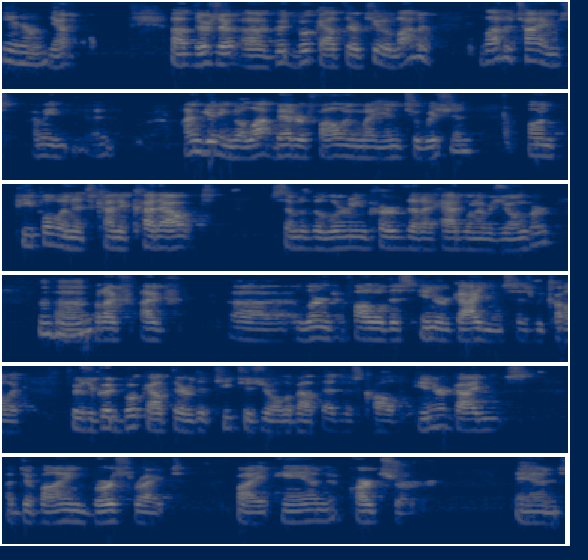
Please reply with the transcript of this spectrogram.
you know. Yeah. Uh, there's a, a good book out there too. A lot of a lot of times, I mean, I'm getting a lot better following my intuition on people and it's kind of cut out some of the learning curve that I had when I was younger. Mm-hmm. Uh, but I've, I've uh, learned to follow this inner guidance, as we call it. There's a good book out there that teaches you all about that. It's called Inner Guidance, A Divine Birthright by Anne Archer. And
